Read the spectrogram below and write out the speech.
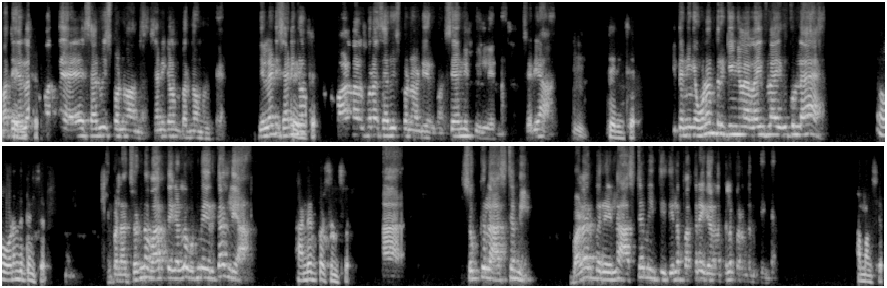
மத்த எல்லாரும் வந்து சர்வீஸ் பண்ணுவாங்க. சனிக்கிழமை பிறந்தவங்களுக்கு. இல்லாட்டி சனிக்கிழமை வாழ்நாள் பூரா சர்வீஸ் பண்ண வேண்டியிருக்கும். சேமிப்பு இல்லைன்னா. சரியா? சரிங்க சார். இத நீங்க உணர்ந்திருக்கீங்களா லைஃப்ல இதுக்குள்ள? உணர்ந்துட்டேங்க சார். இப்ப நான் சொன்ன வார்த்தைகள்ல உண்மை இருக்கா இல்லையா? Hundred percent sir. சுக்குல அஷ்டமி. வளர்பிறையில அஷ்டமி திதியில பத்திரை கரணத்துல பிறந்திருக்கீங்க ஆமாங்க சார்.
